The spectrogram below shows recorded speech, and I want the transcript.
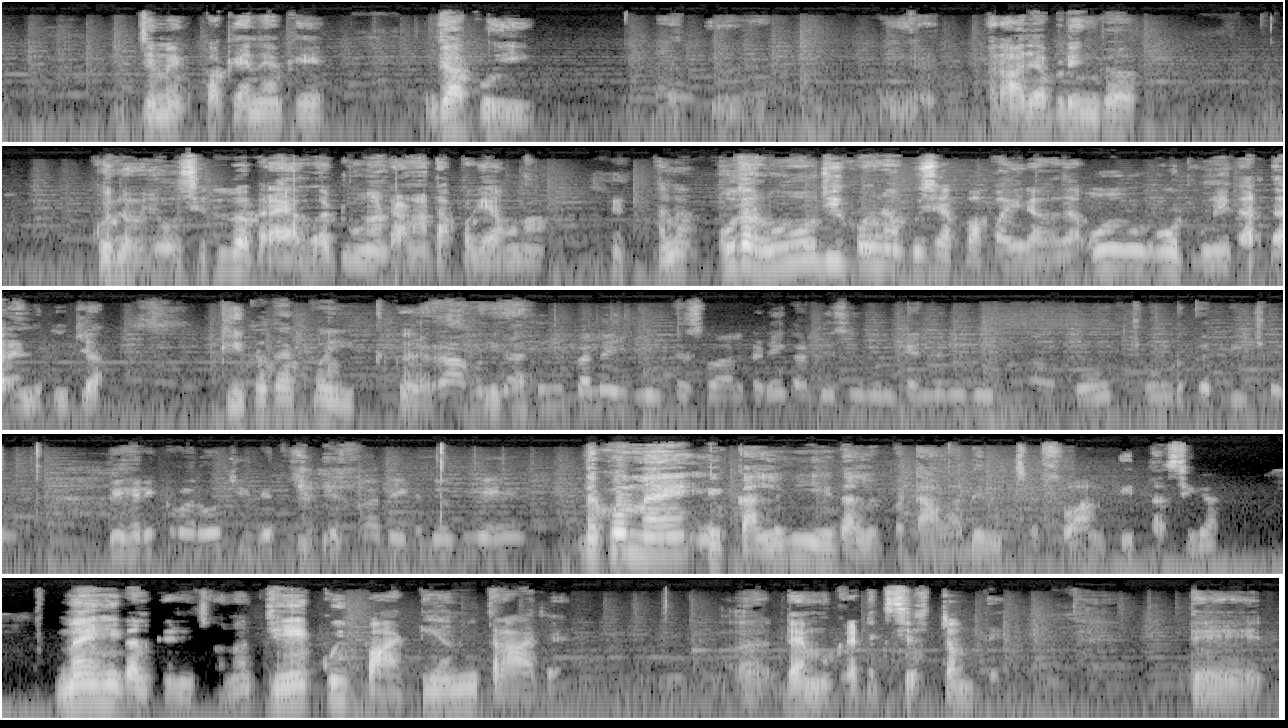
ਜਿਵੇਂ ਆਪਾਂ ਕਹਿੰਦੇ ਆ ਕਿ ਜਾਂ ਕੋਈ ਰਾਜਾ ਬੜਿੰਗ ਕੋਈ ਨਵਜੋਤ ਸਿੱਧੂ ਦਾ ਕਰਾਇਆ ਹੋਇਆ ਟੂਣਾ ਟਾਣਾ ਟੱਪ ਗਿਆ ਹੋਣਾ, ਹਨਾ? ਉਹ ਤਾਂ ਰੋਜ਼ ਹੀ ਕੋਈ ਨਾ ਕੋਈ ਸਿਆਪਾ ਪਾਈ ਰੱਖਦਾ, ਉਹ ਉਹ ਟੂਣੇ ਕਰਦਾ ਰਹਿੰਦਾ ਦੂਜਾ। ਕੀ ਪਤਾ ਇੱਕ- ਰਾਹੁਲ ਗਾਂਧੀ ਪਹਿਲਾਂ ਹੀ ਤੇ ਸਵਾਲ ਖੜੇ ਕਰਦੇ ਸੀ ਹੁਣ ਕਹਿੰਦੇ ਨੇ ਵੀ ਵੋਟ ਛੋੜ ਗੱਦੀ ਛੋੜ। ਵੀ ਹਰ ਇੱਕ ਵਾਰ ਉਹ ਚੀਜ਼ ਤੁਸੀਂ ਕਿਸ ਤਰ੍ਹਾਂ ਦੇਖਦੇ ਹੋ ਵੀ ਇਹ ਦੇਖੋ ਮੈਂ ਇਹ ਕੱਲ ਵੀ ਇਹ ਗੱਲ ਬਟਾਲਾ ਦੇ ਵਿੱਚ ਸਵਾਲ ਕੀਤਾ ਸੀਗਾ। ਮੈਂ ਇਹ ਗੱਲ ਕਹਿਣੀ ਚਾਹੁੰਦਾ ਜੇ ਕੋਈ ਪਾਰਟੀਆਂ ਨੂੰ ਇਤਰਾਜ਼ ਹੈ ਡੈਮੋਕ੍ਰੈਟਿਕ ਸਿਸਟਮ ਤੇ ਤੇ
